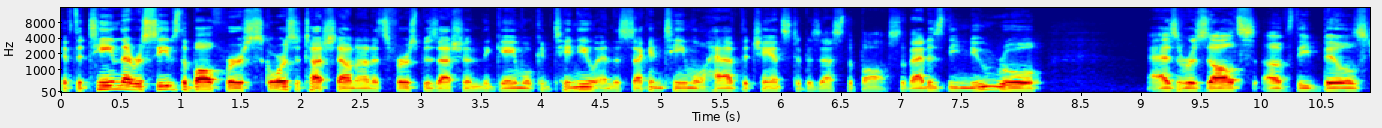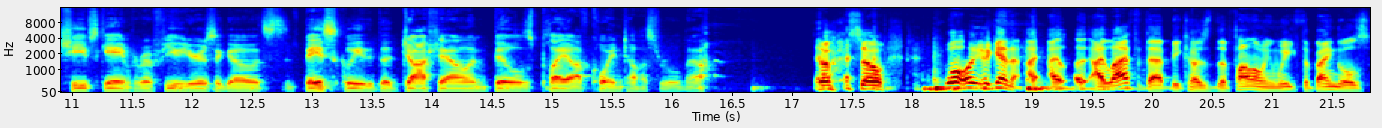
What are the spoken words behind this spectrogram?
If the team that receives the ball first scores a touchdown on its first possession, the game will continue, and the second team will have the chance to possess the ball. So that is the new rule. As a result of the Bills Chiefs game from a few years ago, it's basically the Josh Allen Bills playoff coin toss rule now. so, so well, again, I, I, I laugh at that because the following week the Bengals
